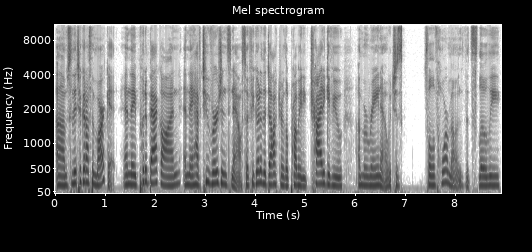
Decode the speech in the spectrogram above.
Um, so they took it off the market and they put it back on, and they have two versions now. So if you go to the doctor, they'll probably try to give you a Mirena, which is full of hormones that slowly,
